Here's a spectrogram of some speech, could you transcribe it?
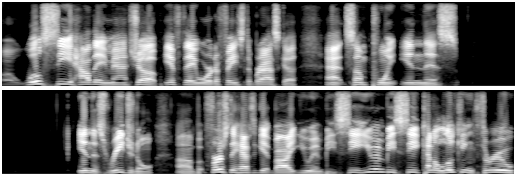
uh, we'll see how they match up if they were to face Nebraska at some point in this in this regional. Uh, but first, they have to get by UMBC. UMBC, kind of looking through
